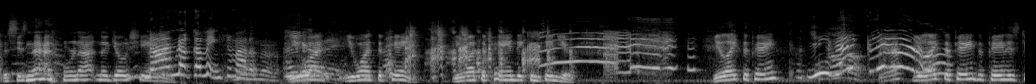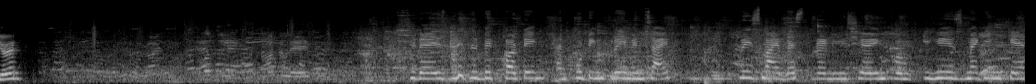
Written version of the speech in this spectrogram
This is not. We're not negotiating. No, I'm not coming tomorrow. You want you want the pain. You want the pain to continue. You like the pain? You. Yeah? You like the pain? The pain is good? Today is little bit cutting and putting cream inside. Chris, my best friend, is sharing from. He is making care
